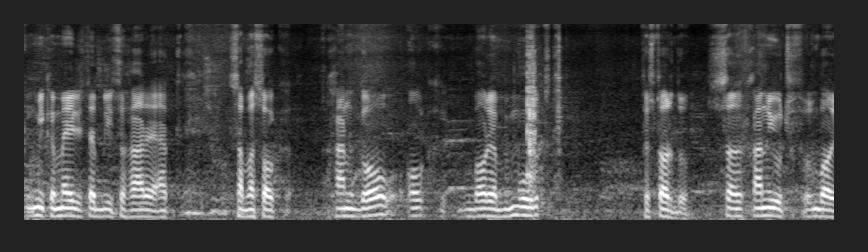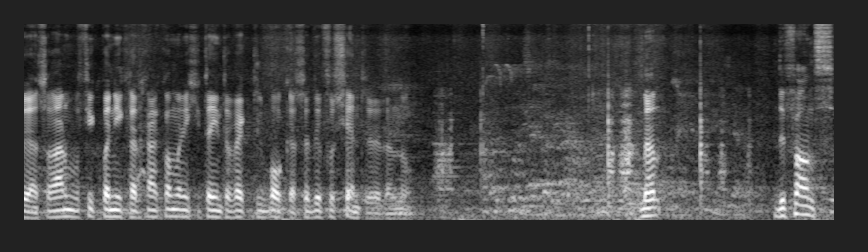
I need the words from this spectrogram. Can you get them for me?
mycket möjligt att bli så här att samma sak. Han går och börjar bli mörkt. Förstår du? Så han gjort från början. Så han fick panik att han kommer hitta inte väg tillbaka. Så det är för sent redan nu. Men det fanns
